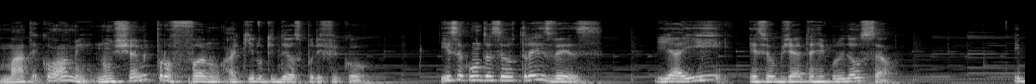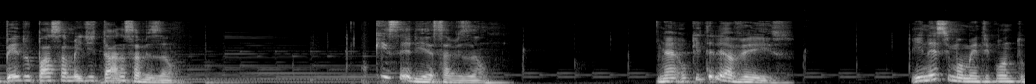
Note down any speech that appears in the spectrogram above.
mata e come, não chame profano aquilo que Deus purificou. Isso aconteceu três vezes. E aí esse objeto é recolhido ao céu. E Pedro passa a meditar nessa visão. O que seria essa visão? Né? O que teria a ver isso? E nesse momento, enquanto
